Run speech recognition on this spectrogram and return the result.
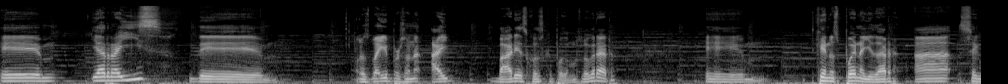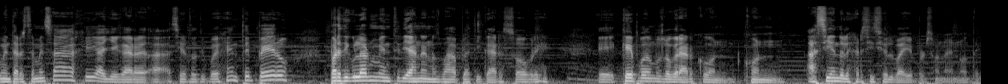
Eh, y a raíz de los buyer persona hay varias cosas que podemos lograr eh, que nos pueden ayudar a segmentar este mensaje, a llegar a, cierto tipo de gente, pero particularmente Diana nos va a platicar sobre eh, qué podemos lograr con, con, haciendo el ejercicio del buyer persona en hotel.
